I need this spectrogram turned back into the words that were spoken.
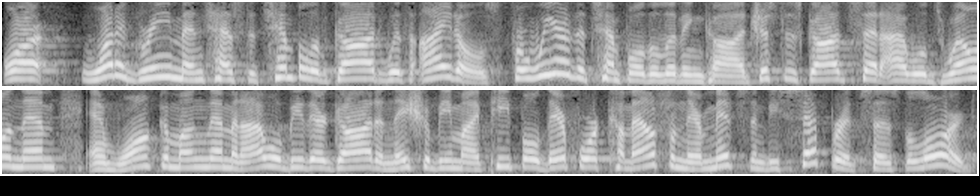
Or what agreement has the temple of God with idols? For we are the temple of the living God, just as God said, I will dwell in them and walk among them, and I will be their God, and they shall be my people. Therefore come out from their midst and be separate, says the Lord.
